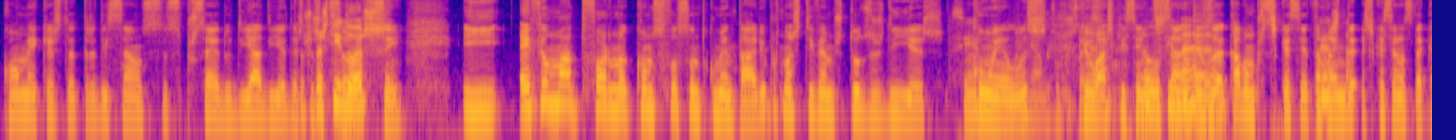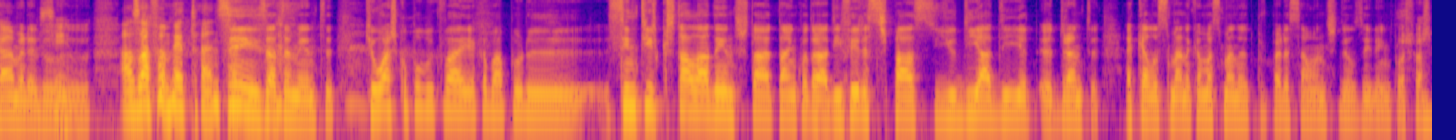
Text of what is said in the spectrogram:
como é que esta tradição se, se procede, o dia a dia destas Os bastidores. pessoas. Sim. E é filmado de forma como se fosse um documentário, porque nós estivemos todos os dias Sim. com eles, que eu acho que isso é Na interessante. última Eles acabam por se esquecer também, festa. esqueceram-se da câmara, do, Sim. Sim, exatamente. que eu acho que o público vai acabar por eh, sentir que está lá dentro, está, está enquadrado e ver esse espaço e o dia a dia eh, durante aquela semana, que é uma semana de preparação antes deles irem para os faz.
